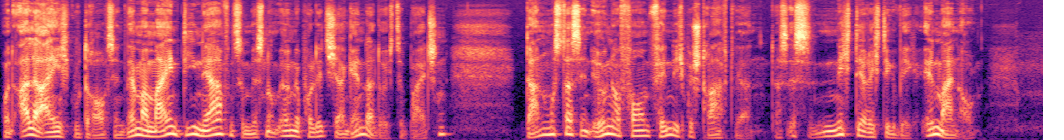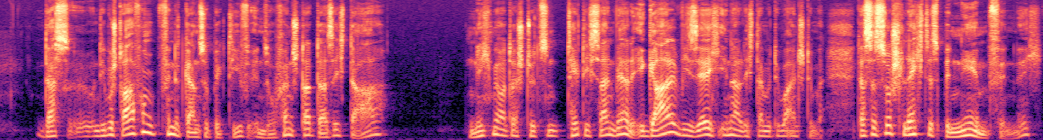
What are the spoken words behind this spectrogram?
und alle eigentlich gut drauf sind. Wenn man meint, die nerven zu müssen, um irgendeine politische Agenda durchzupeitschen, dann muss das in irgendeiner Form, finde ich, bestraft werden. Das ist nicht der richtige Weg, in meinen Augen. Das, die Bestrafung findet ganz subjektiv insofern statt, dass ich da nicht mehr unterstützend tätig sein werde, egal wie sehr ich inhaltlich damit übereinstimme. Das ist so schlechtes Benehmen, finde ich,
